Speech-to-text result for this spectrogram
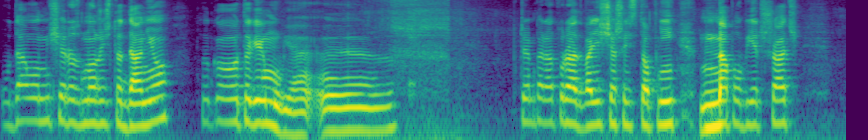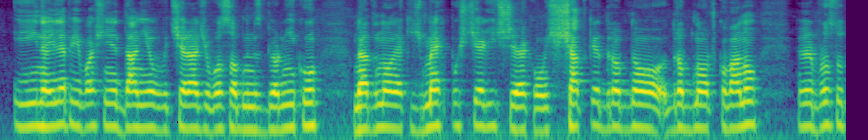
udało mi się rozmnożyć to danio, tylko tak jak mówię, yy, temperatura 26 stopni, napowietrzać i najlepiej właśnie danie wycierać w osobnym zbiorniku, na dno jakiś mech pościelić, czy jakąś siatkę drobno, drobno oczkowaną, żeby po prostu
